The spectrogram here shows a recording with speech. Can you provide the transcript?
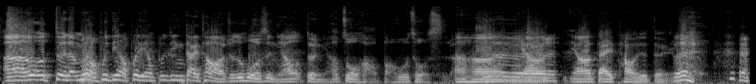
啊、呃，对的，没有不一定要不一定不一定戴套啊，就是或者是你要对你要做好保护措施啦。啊哈，你要你要戴套就对了，对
